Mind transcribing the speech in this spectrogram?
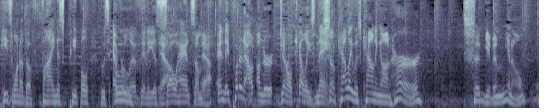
He's one of the finest people who's ever lived, and he is Yeah. so handsome. Yeah. And they put it out under General Kelly's name. So Kelly was counting on her to give him, you know, uh,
